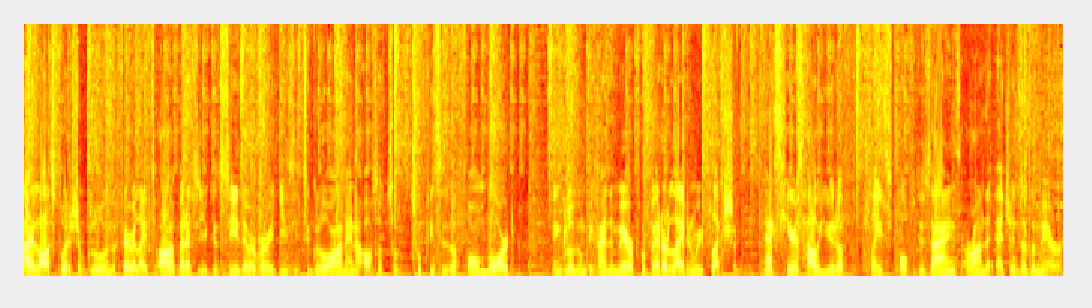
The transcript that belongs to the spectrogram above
I lost footage of gluing the fairy lights on, but as you can see, they were very easy to glue on and I also took two pieces of foam board and glue them behind the mirror for better light and reflection. Next, here's how Yoduvh placed both designs around the edges of the mirror.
